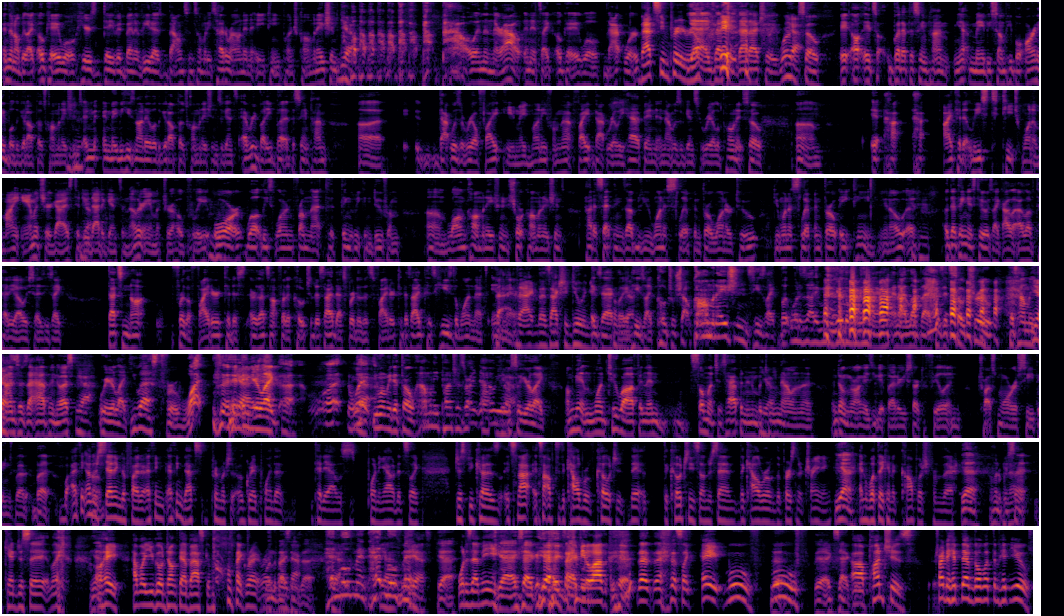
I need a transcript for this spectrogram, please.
and then I'll be like, okay, well, here's David Benavidez bouncing somebody's head around in an 18 punch combination. Pow, yeah. Pow, pow, pow, pow, pow, pow, pow, pow, and then they're out. And it's like, okay, well, that worked. That seemed pretty real. Yeah, exactly. yeah. That actually worked. Yeah. So it, uh, it's, but at the same time, yeah, maybe some people aren't able to get off those combinations. Mm-hmm. And, and maybe he's not able to get off those combinations against everybody. But at the same time, uh, that was a real fight. He made money from that fight. That really happened. And that was against a real opponent. So, um, it, ha, ha, I could at least teach one of my amateur guys to do Yeah. that against another amateur, hopefully, or we'll at least learn from that to things we can do from um, long combinations, short combinations, how to set things up. Do you want to slip and throw one or two? Do you want to slip and throw 18? You know, And, uh, the thing is, too, is like, I, I love Teddy I always says, he's like, that's not for the fighter to dis- or that's not for the coach to decide. That's for the this fighter to decide because he's the one that's in that, there. that that's actually doing it Exactly. And he's like, Coach will shout combinations. He's like, but what does that even mean? You're the one in there. And I love that because it's so true. Because how many Yes. times has that happened to us Yeah. where you're like, you asked for what? yeah, and you're yeah, like, uh, what? What? Yeah. You want me to throw how many punches right now? You know, so you're like, I'm getting one, two off. And then so much is happening in between now and then. And don't get me wrong, as you get better, you start to feel it and trust more or see things better. But But I think um, understanding the fighter, I think I think that's pretty much a great point that Teddy Atlas is pointing out. It's like just because it's not it's not up to the caliber of coach. They, the coach needs to understand the caliber of the person they're training. Yeah. And what they can accomplish from there. yeah, 100%. You, know? You can't just say like, Yeah. "Oh, hey, how about you go dunk that basketball?" like right, right, One of the right now. that head Yeah. movement, head Yeah. movement. Yes. Yeah. What does that mean? Yeah, exactly. Yeah, exactly. That can mean a lot. Yeah. That, that that's like, hey, move, move. Yeah, exactly. Uh, punches. Try to hit them. Don't let them hit you.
